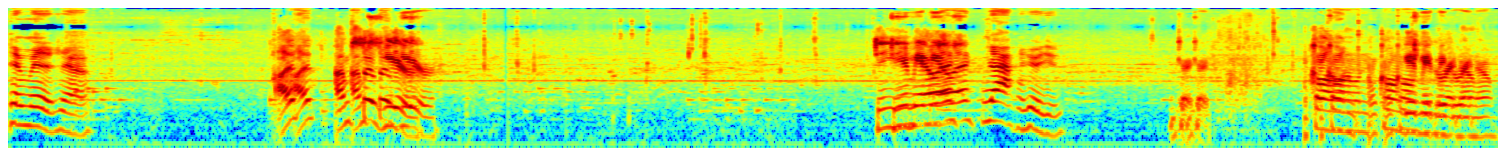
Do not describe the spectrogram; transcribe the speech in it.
10 minutes now. i am still, still here. here. Can you, can hear me, LA? Yeah, I can hear you. Okay. okay. I'm calling, I'm calling, I'm calling Game Maker right, right now. now.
